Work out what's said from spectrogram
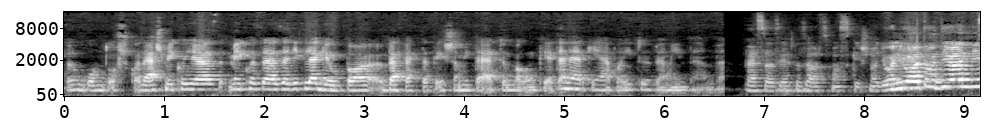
öngondoskodás. Méghozzá az, méghozzá az egyik legjobb a befektetés, amit tehetünk magunkért. Energiába, időben, mindenben. Persze azért az arcmaszk is nagyon jól tud jönni.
